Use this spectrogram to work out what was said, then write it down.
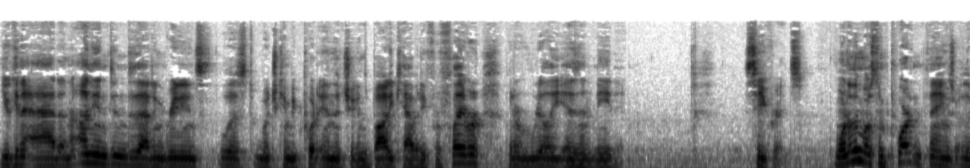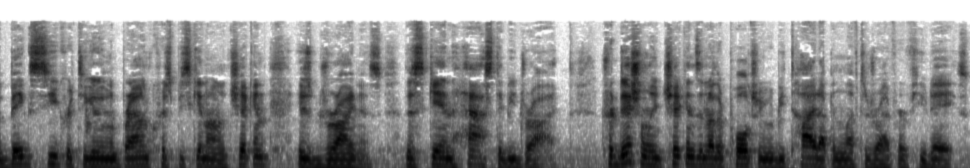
You can add an onion into that ingredients list, which can be put in the chicken's body cavity for flavor, but it really isn't needed. Secrets. One of the most important things, or the big secret to getting the brown, crispy skin on a chicken, is dryness. The skin has to be dry. Traditionally, chickens and other poultry would be tied up and left to dry for a few days.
